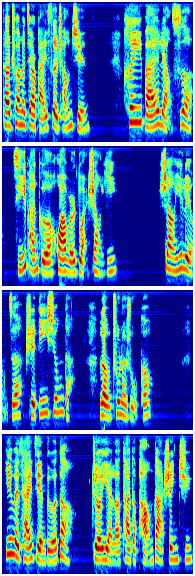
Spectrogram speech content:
她穿了件白色长裙，黑白两色棋盘格花纹短上衣，上衣领子是低胸的，露出了乳沟，因为裁剪得当。遮掩了她的庞大身躯。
